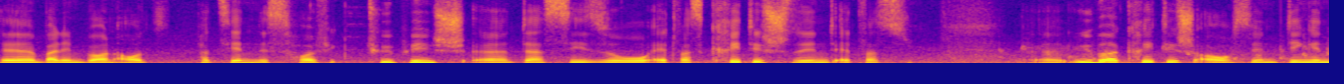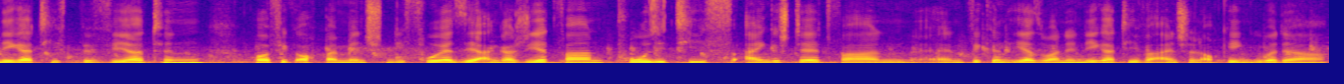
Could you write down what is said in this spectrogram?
Äh, bei den Burnout-Patienten ist häufig typisch, äh, dass sie so etwas kritisch sind, etwas äh, überkritisch auch sind, Dinge negativ bewerten. Häufig auch bei Menschen, die vorher sehr engagiert waren, positiv eingestellt waren, entwickeln eher so eine negative Einstellung auch gegenüber der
